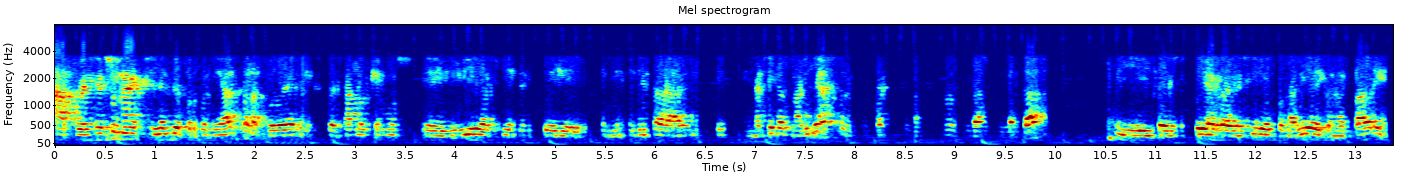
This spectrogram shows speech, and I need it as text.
Ah, pues es una excelente oportunidad para poder expresar lo que hemos eh, vivido aquí en, este, en, en, esta, en las Islas Marías, con el contacto con las personas de la libertad. Y pues estoy agradecido con la vida y con el Padre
